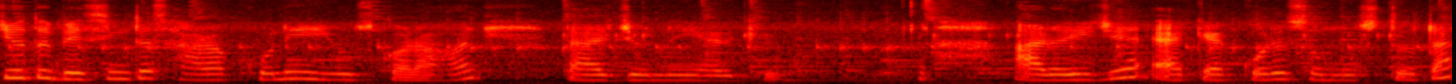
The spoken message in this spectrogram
যেহেতু বেসিনটা সারাক্ষণই ইউজ করা হয়, তার জন্যই আর কি। আর ওই যে এক এক করে সমস্তটা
